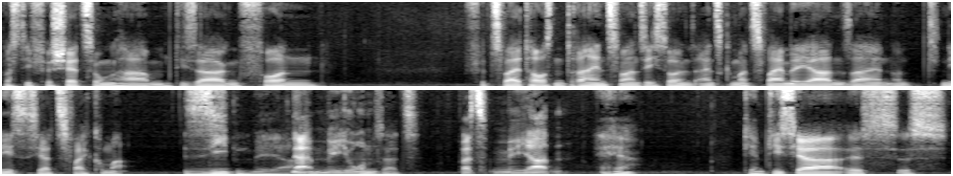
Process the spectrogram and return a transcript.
was die für Schätzungen haben. Die sagen von für 2023 sollen es 1,2 Milliarden sein und nächstes Jahr 2,7 Milliarden ja, Millionen. Umsatz. Was? Milliarden? Ja, ja. Die haben dieses Jahr ist, ist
